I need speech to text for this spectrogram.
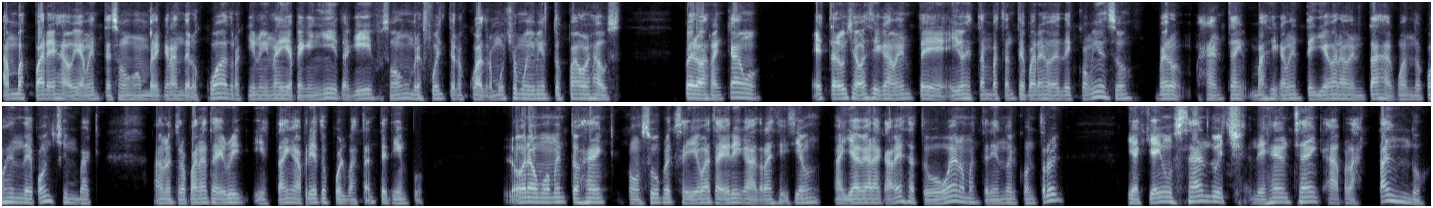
Ambas parejas obviamente son hombres grandes los cuatro, aquí no hay nadie pequeñito, aquí son hombres fuertes los cuatro, muchos movimientos powerhouse, pero arrancamos. Esta lucha básicamente, ellos están bastante parejos desde el comienzo, pero Hank básicamente lleva la ventaja cuando cogen de punching back a nuestro pana Tyreek y están en aprietos por bastante tiempo. Logra un momento Hank con suplex, se lleva a Tyreek a la transición, allá ve a la cabeza, estuvo bueno manteniendo el control. Y aquí hay un sándwich de Hank Tank aplastando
